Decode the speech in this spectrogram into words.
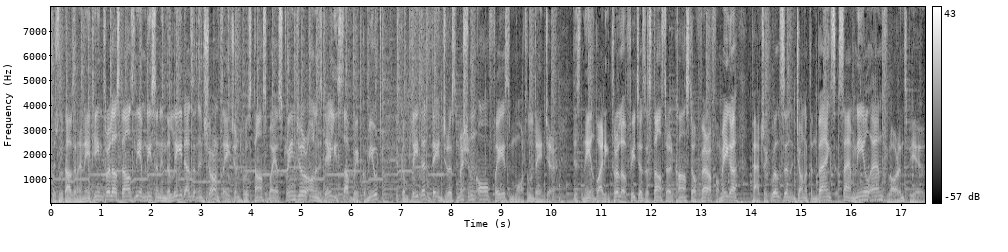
The 2018 thriller stars Liam Neeson in the lead as an insurance agent who's tasked by a stranger on his daily subway commute to complete a dangerous mission or face mortal danger. This nail-biting thriller features a star-studded cast of Vera Farmiga, Patrick Wilson, Jonathan Banks, Sam Neill, and Florence Pugh.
